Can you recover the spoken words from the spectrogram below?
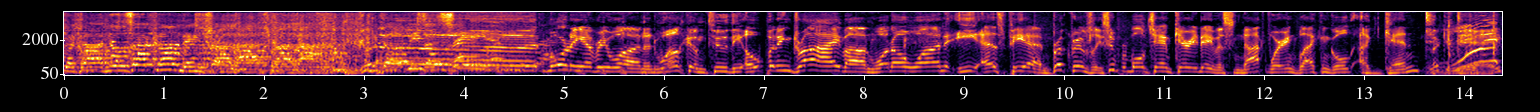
The Cardinals are coming. Tra la tra la. The Cubbies are saying. Good morning, everyone, and welcome to the opening drive on 101 ESPN. Brooke Grimsley, Super Bowl champ Carey Davis, not wearing black and gold again today.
